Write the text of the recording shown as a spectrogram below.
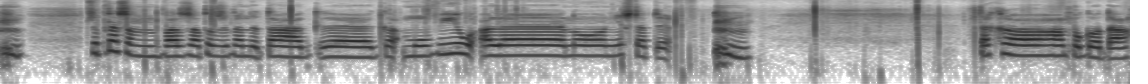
przepraszam was za to, że będę tak e, mówił, ale no niestety. Taka pogoda.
